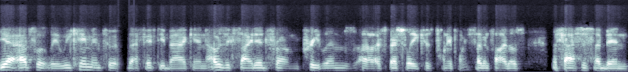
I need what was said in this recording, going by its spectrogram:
Yeah, absolutely. We came into it that 50 back, and I was excited from prelims, uh, especially because 20.75 was the fastest I've been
